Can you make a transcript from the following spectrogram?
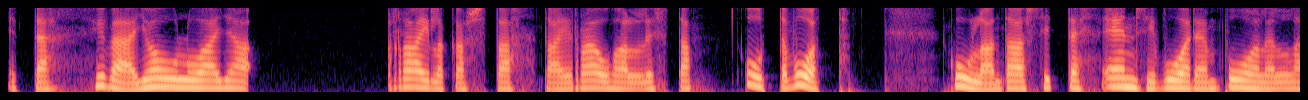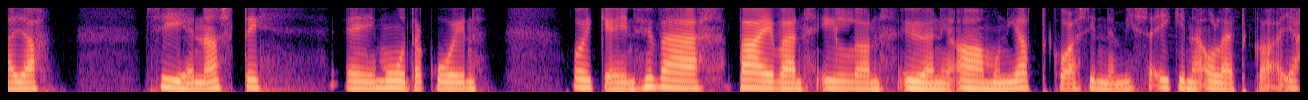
Että hyvää joulua ja railakasta tai rauhallista uutta vuotta. Kuullaan taas sitten ensi vuoden puolella ja siihen asti ei muuta kuin oikein hyvää päivän, illan, yön ja aamun jatkoa sinne, missä ikinä oletkaan. Ja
